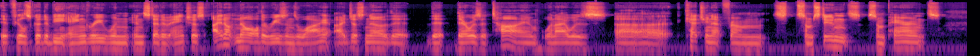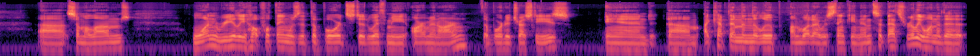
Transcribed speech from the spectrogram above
it feels good to be angry when instead of anxious. I don't know all the reasons why. I just know that that there was a time when I was uh, catching it from s- some students, some parents, uh, some alums. One really helpful thing was that the board stood with me arm in arm, the board of trustees, and um, I kept them in the loop on what I was thinking. And so that's really one of the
